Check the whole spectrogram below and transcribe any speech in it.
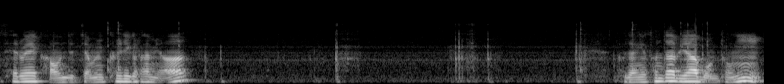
세로의 가운데점을 클릭을 하면 도장의 손잡이와 몸통이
